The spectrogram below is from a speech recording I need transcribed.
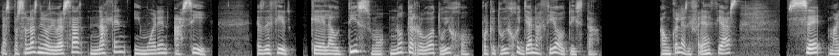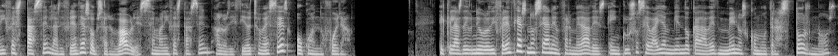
Las personas neurodiversas nacen y mueren así, es decir, que el autismo no te robó a tu hijo, porque tu hijo ya nació autista. Aunque las diferencias se manifestasen, las diferencias observables se manifestasen a los 18 meses o cuando fuera. El que las neurodiferencias no sean enfermedades e incluso se vayan viendo cada vez menos como trastornos,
